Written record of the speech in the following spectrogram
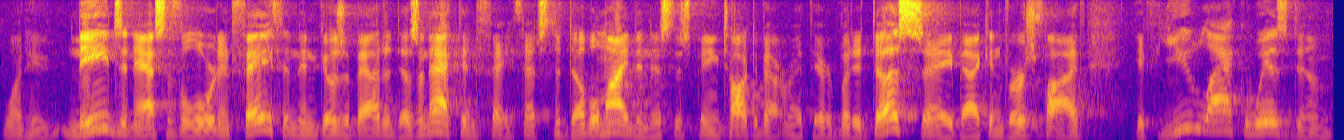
one who needs and asks of the Lord in faith and then goes about and doesn't act in faith. That's the double mindedness that's being talked about right there. But it does say back in verse 5 if you lack wisdom,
